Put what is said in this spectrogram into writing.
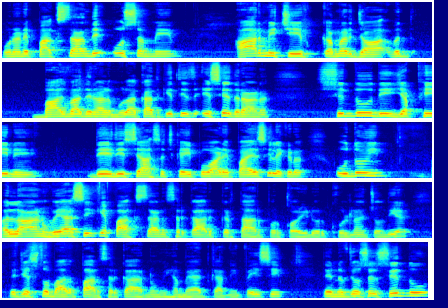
ਉਹਨਾਂ ਨੇ ਪਾਕਿਸਤਾਨ ਦੇ ਉਸ ਸਮੇਂ ਆਰਮੀ ਚੀਫ ਕਮਰ ਜਾਵਦ ਬਾਜਵਾ ਦੇ ਨਾਲ ਮੁਲਾਕਾਤ ਕੀਤੀ ਤੇ ਇਸੇ ਦੌਰਾਨ ਸਿੱਧੂ ਦੀ ਜੱਫੀ ਨੇ ਦੇਸ਼ ਦੀ ਸਿਆਸਤ 'ਚ ਕਈ ਪਵਾੜੇ ਪਾਏ ਸੀ, ਲੇਕਿਨ ਉਦੋਂ ਹੀ ਐਲਾਨ ਹੋਇਆ ਸੀ ਕਿ ਪਾਕਿਸਤਾਨ ਸਰਕਾਰ ਕਰਤਾਰਪੁਰ ਕੋਰੀਡੋਰ ਖੋਲ੍ਹਣਾ ਚਾਹੁੰਦੀ ਹੈ ਤੇ ਜਿਸ ਤੋਂ ਬਾਅਦ ਭਾਰਤ ਸਰਕਾਰ ਨੂੰ ਵੀ ਹਮਾਇਤ ਕਰਨੀ ਪਈ ਸੀ ਤੇ ਨਵਜੋਤ ਸਿੰਘ ਸਿੱਧੂ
